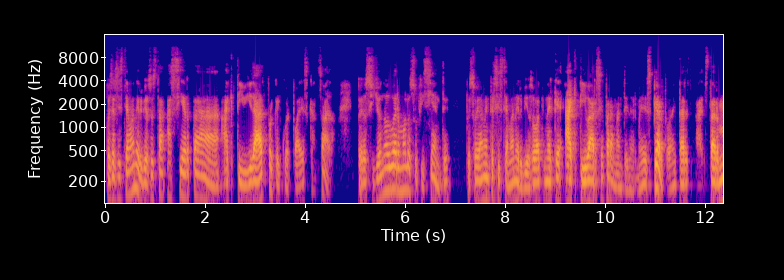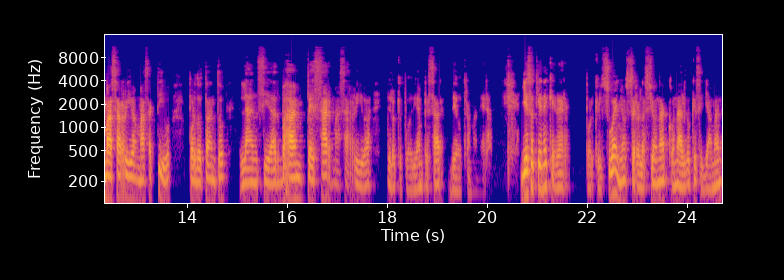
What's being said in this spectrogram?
pues el sistema nervioso está a cierta actividad porque el cuerpo ha descansado. Pero si yo no duermo lo suficiente, pues obviamente el sistema nervioso va a tener que activarse para mantenerme despierto, va a necesitar estar más arriba, más activo, por lo tanto, la ansiedad va a empezar más arriba de lo que podría empezar de otra manera. Y eso tiene que ver porque el sueño se relaciona con algo que se llaman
